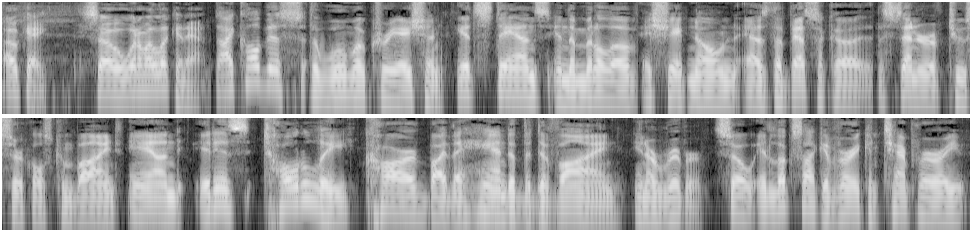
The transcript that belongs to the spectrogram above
Okay. So what am I looking at? I call this the womb of creation. It stands in the middle of a shape known as the vesica, the center of two circles combined, and it is totally carved by the hand of the divine in a river. So it looks like a very contemporary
